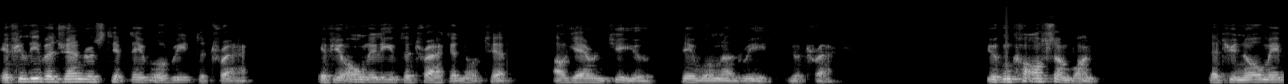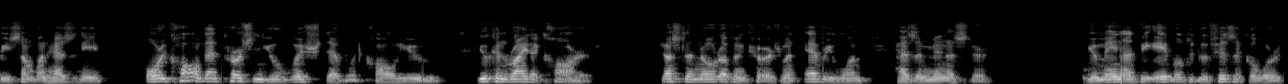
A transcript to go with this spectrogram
If you leave a generous tip, they will read the tract. If you only leave the tract and no tip, I'll guarantee you they will not read your tract. You can call someone that you know maybe someone has need, or call that person you wish that would call you. You can write a card, just a note of encouragement. Everyone has a minister. You may not be able to do physical work,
